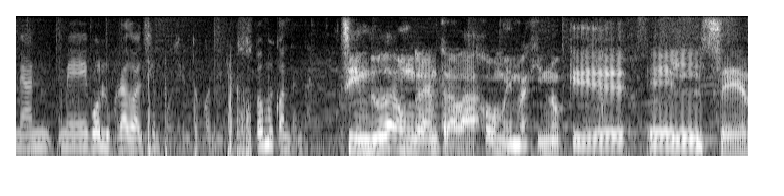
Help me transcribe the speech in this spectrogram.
me, han, me he involucrado al 100% con ellos. Estoy muy contenta. Sin duda un gran trabajo, me imagino que el ser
